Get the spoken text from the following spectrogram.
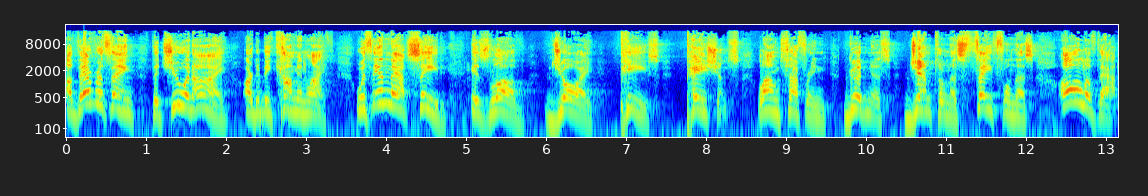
of everything that you and I are to become in life. Within that seed is love, joy, peace, patience, long suffering, goodness, gentleness, faithfulness. All of that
